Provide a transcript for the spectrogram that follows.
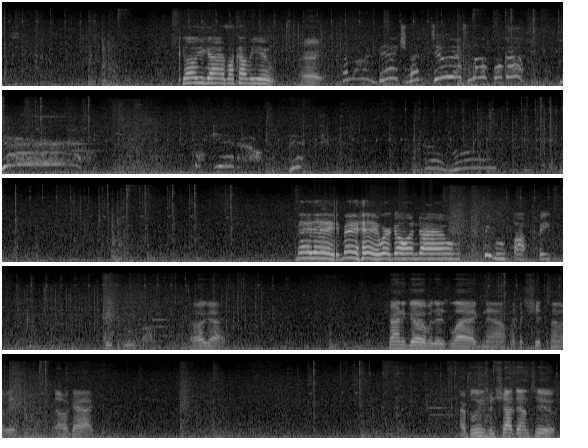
Go, you guys, I'll cover you. Alright. Come on, bitch, let's do this, motherfucker! Yeah! Fuck yeah, bitch! Mayday, mayday, we're going down! Beep boop bop beep. Beep boop bop. Oh god. Trying to go, but there's lag now, like a shit ton of it. Oh god. Our balloon's been shot down too.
